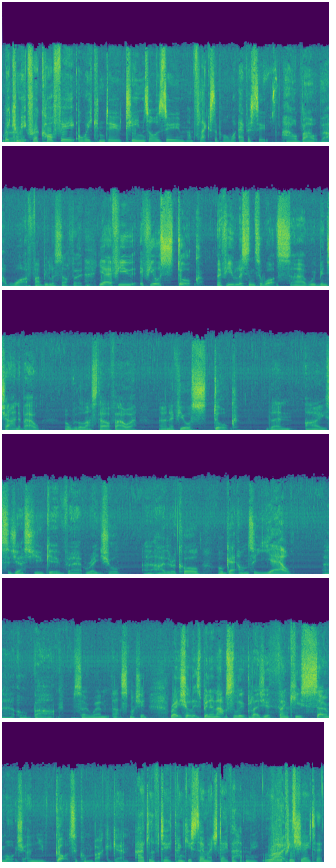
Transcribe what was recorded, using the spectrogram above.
we can uh, meet for a coffee, or we can do Teams or Zoom. I'm flexible, whatever suits. How about that? What a fabulous offer! Yeah, if you if you're stuck, if you listen to what's uh, we've been chatting about over the last half hour, and if you're stuck, then I suggest you give uh, Rachel uh, either a call or get on to Yell uh, or Bark. So um, that's smashing. Rachel, it's been an absolute pleasure. Thank you so much, and you've got to come back again. I'd love to. Thank you so much, Dave, for having me. Really right. appreciate it.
